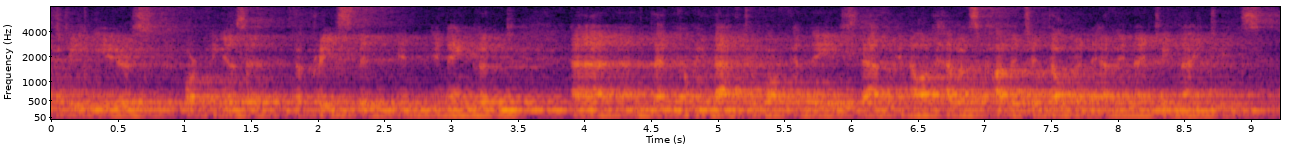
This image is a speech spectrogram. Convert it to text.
15 years working as a, a priest in, in, in England uh, and then coming back to work in the staff in All Hallows College in Dublin early 1990s.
